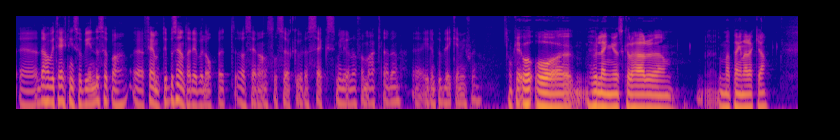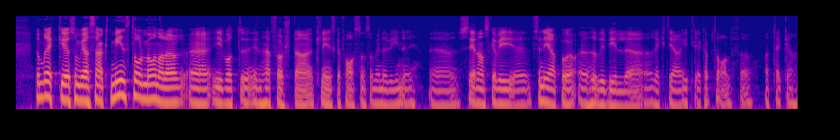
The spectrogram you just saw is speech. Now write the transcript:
Eh, där har vi täckningsförbindelse på 50 procent av det beloppet och sedan så söker vi då 6 miljoner från marknaden i den publika emissionen. Okej, och, och, hur länge ska det här, de här pengarna räcka? De räcker som vi har sagt minst 12 månader eh, i, vårt, i den här första kliniska fasen som vi nu är inne i. Eh, sedan ska vi eh, fundera på hur vi vill rekrytera ytterligare kapital för att täcka.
